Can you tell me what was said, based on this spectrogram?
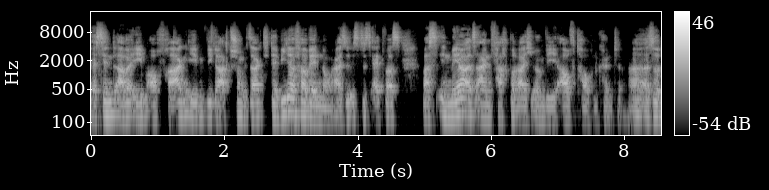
Es sind aber eben auch Fragen eben, wie gerade schon gesagt, der Wiederverwendung. Also ist es etwas, was in mehr als einem Fachbereich irgendwie auftauchen könnte. Also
